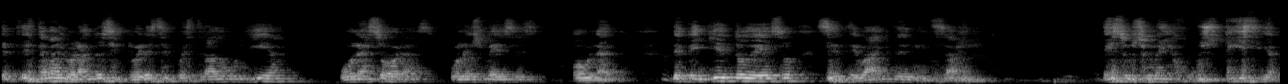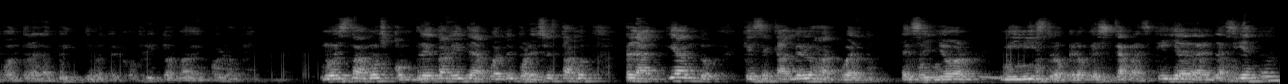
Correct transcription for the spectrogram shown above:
está valorando si tú eres secuestrado un día, unas horas, unos meses o un año. Dependiendo de eso, se te va a indemnizar. Eso es una injusticia contra las víctimas del conflicto armado en Colombia. No estamos completamente de acuerdo y por eso estamos planteando que se cambien los acuerdos. El señor ministro, creo que es Carrasquilla de Hacienda,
